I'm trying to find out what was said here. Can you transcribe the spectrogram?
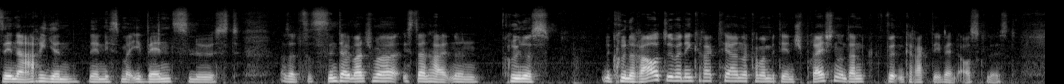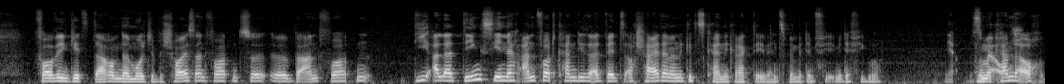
Charakter-Szenarien, nenne ich es mal, Events löst. Also das sind halt manchmal, ist dann halt ein grünes, eine grüne Raute über den Charakteren, da kann man mit denen sprechen und dann wird ein Charakter-Event ausgelöst. Vorwiegend geht es darum, dann Multiple-Choice-Antworten zu äh, beantworten. Die allerdings, je nach Antwort, kann dieser Advent auch scheitern, dann gibt es keine Charakter-Events mehr mit, dem, mit der Figur. Ja, das Also man kann da auch-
